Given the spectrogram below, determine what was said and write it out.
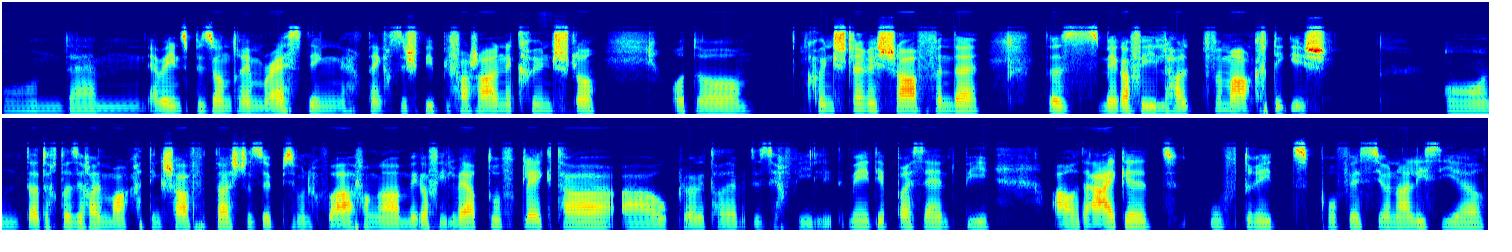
Und ähm, aber insbesondere im Wrestling, ich denke, es ist wie bei fast allen Künstlern oder künstlerisch Schaffenden, dass mega viel halt Vermarktung ist. Und dadurch, dass ich auch im Marketing gearbeitet habe, ist das etwas, wo ich von Anfang an mega viel Wert drauf gelegt habe. Auch geschaut habe, dass ich viel in den Medien präsent bin, auch den eigenen Auftritt professionalisiert.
